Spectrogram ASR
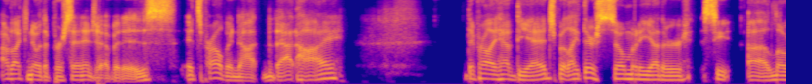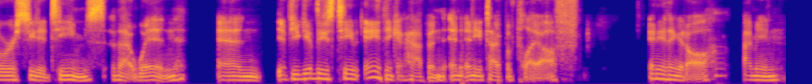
I would like to know what the percentage of it is. It's probably not that high. They probably have the edge, but like, there's so many other uh, lower seeded teams that win. And if you give these teams, anything can happen in any type of playoff, anything at all. I mean,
